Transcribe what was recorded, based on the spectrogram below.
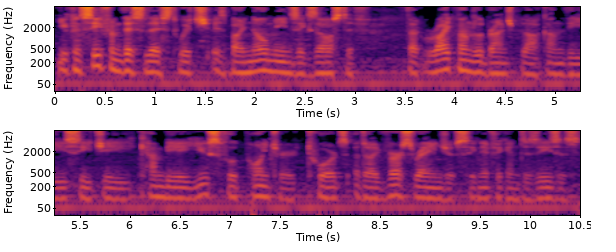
You can see from this list, which is by no means exhaustive, that right bundle branch block on the ECG can be a useful pointer towards a diverse range of significant diseases.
